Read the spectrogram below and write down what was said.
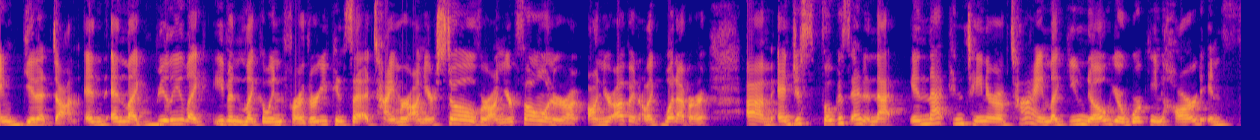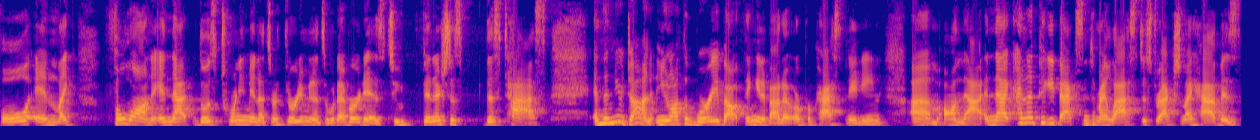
and get it done. And and like really like even like going further, you can set a timer on your stove or on your phone or on your oven or like whatever. Um, and just focus in in that in that container of time. Like you know you're working hard and full and like full on in that those 20 minutes or 30 minutes or whatever it is to finish this this task. And then you're done. And you don't have to worry about thinking about it or procrastinating um, on that. And that kind of piggybacks into my last distraction i have is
